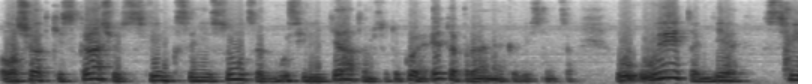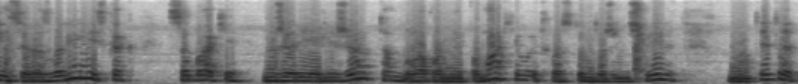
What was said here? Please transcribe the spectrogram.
лошадки скачут, сфинксы несутся, гуси летят, там все такое, это правильная колесница. У, у это, где сфинксы развалились, как собаки на жаре лежат, там лапами помахивают, хвостом даже не шевелят, вот, это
